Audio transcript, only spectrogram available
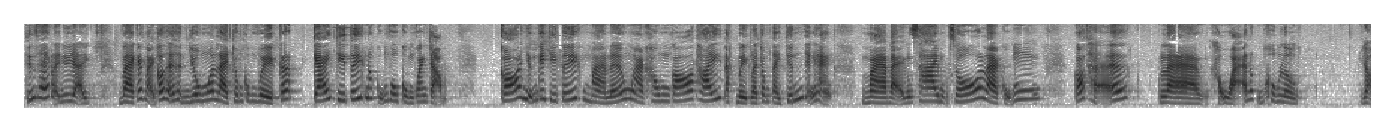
Chính xác là như vậy. Và các bạn có thể hình dung là trong công việc á, cái chi tiết nó cũng vô cùng quan trọng. Có những cái chi tiết mà nếu mà không có thấy, đặc biệt là trong tài chính chẳng hạn, mà bạn sai một số là cũng có thể là hậu quả nó cũng không lường. Rồi,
